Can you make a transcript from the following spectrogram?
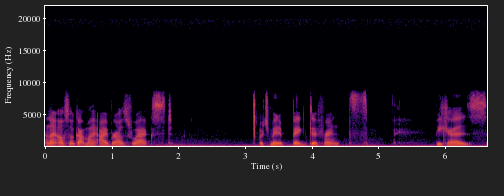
And I also got my eyebrows waxed, which made a big difference because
